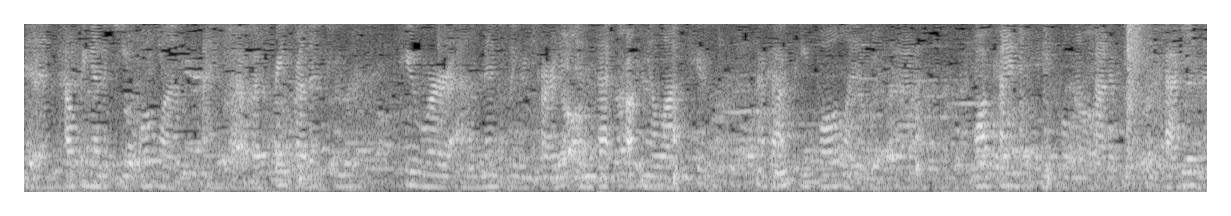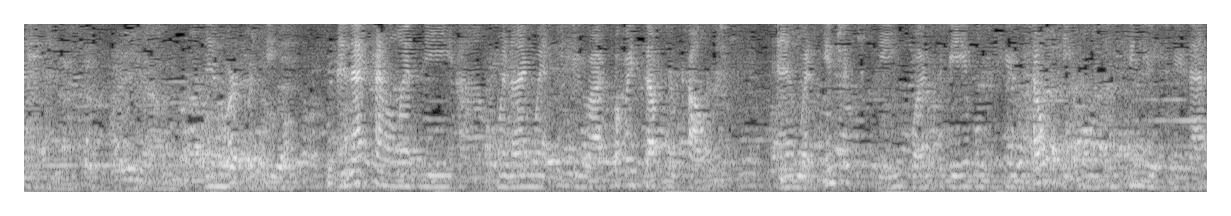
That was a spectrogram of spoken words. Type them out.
and helping other people. Um, I have uh, three brothers who two were uh, mentally retarded, and that taught me a lot too about people and uh, all kinds of people and how to be compassionate and, and work with people. And that kind of led me um, when I went to I put myself through college. And what interested me was to be able to help people and continue to do that,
